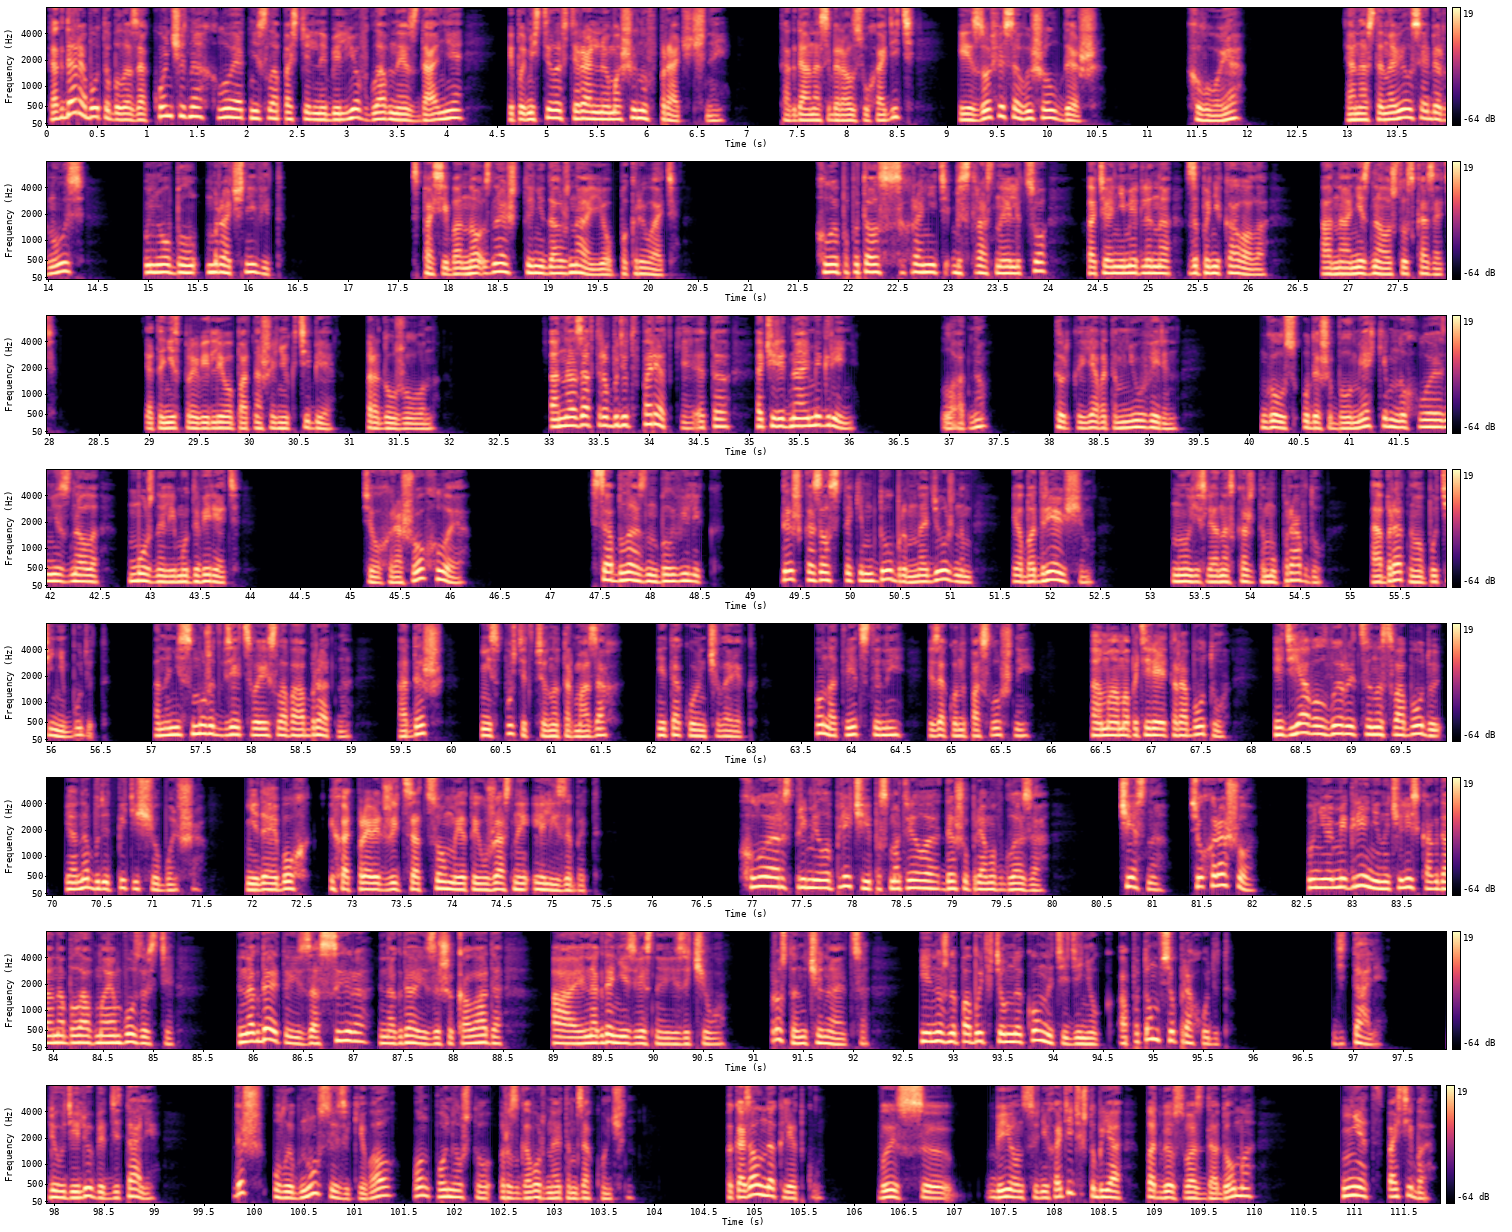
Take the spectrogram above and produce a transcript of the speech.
Когда работа была закончена, Хлоя отнесла постельное белье в главное здание и поместила в стиральную машину в прачечной. Когда она собиралась уходить, из офиса вышел Дэш. «Хлоя?» Она остановилась и обернулась, у него был мрачный вид. «Спасибо, но знаешь, ты не должна ее покрывать». Хлоя попыталась сохранить бесстрастное лицо, хотя немедленно запаниковала. Она не знала, что сказать. «Это несправедливо по отношению к тебе», — продолжил он. «Она завтра будет в порядке. Это очередная мигрень». «Ладно. Только я в этом не уверен». Голос у Дэши был мягким, но Хлоя не знала, можно ли ему доверять. «Все хорошо, Хлоя?» Соблазн был велик. Дэш казался таким добрым, надежным и ободряющим. Но если она скажет ему правду, А обратного пути не будет. Она не сможет взять свои слова обратно, а Дэш не спустит все на тормозах. Не такой он человек. Он ответственный и законопослушный. А мама потеряет работу, и дьявол вырвется на свободу, и она будет пить еще больше. Не дай бог, их отправят жить с отцом и этой ужасной Элизабет. Хлоя распрямила плечи и посмотрела Дэшу прямо в глаза. «Честно, все хорошо. У нее мигрени начались, когда она была в моем возрасте. Иногда это из-за сыра, иногда из-за шоколада, а иногда неизвестно из-за чего. Просто начинаются. Ей нужно побыть в темной комнате денек, а потом все проходит. Детали. Люди любят детали. Дэш улыбнулся и закивал. Он понял, что разговор на этом закончен. Показал на клетку. «Вы с э, Бейонсе не хотите, чтобы я подвез вас до дома?» «Нет, спасибо».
